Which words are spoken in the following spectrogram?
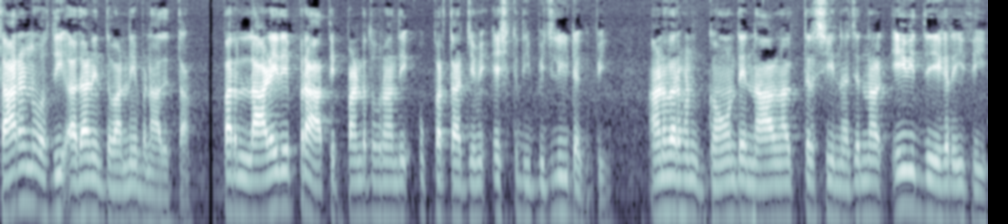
ਸਾਰਿਆਂ ਨੂੰ ਉਸਦੀ ਅਦਾ ਨੇ ਦਵਾਨੇ ਬਣਾ ਦਿੱਤਾ। ਪਰ ਲਾੜੇ ਦੇ ਭਰਾ ਤੇ ਪੰਡਤ ਹੋਰਾਂ ਦੇ ਉੱਪਰ ਤਾਂ ਜਿਵੇਂ ਇਸ਼ਕ ਦੀ ਬਿਜਲੀ ਡਿੱਗ ਪਈ। ਅਨਵਰ ਹੁਣ ਗਾਉਣ ਦੇ ਨਾਲ ਨਾਲ ਤਿਰਸੀ ਨਜ਼ਰ ਨਾਲ ਇਹ ਵੀ ਦੇਖ ਰਹੀ ਸੀ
